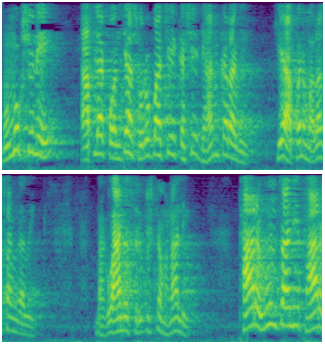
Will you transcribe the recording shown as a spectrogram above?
मुमुक्षुने आपल्या कोणत्या स्वरूपाचे कसे ध्यान करावे हे आपण मला सांगावे. भगवान श्रीकृष्ण म्हणाले फार उंच आणि फार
